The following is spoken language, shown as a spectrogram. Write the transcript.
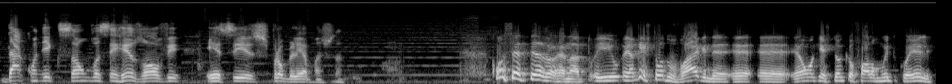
da conexão, você resolve esses problemas. Né? Com certeza, Renato. E a questão do Wagner é, é, é uma questão que eu falo muito com ele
